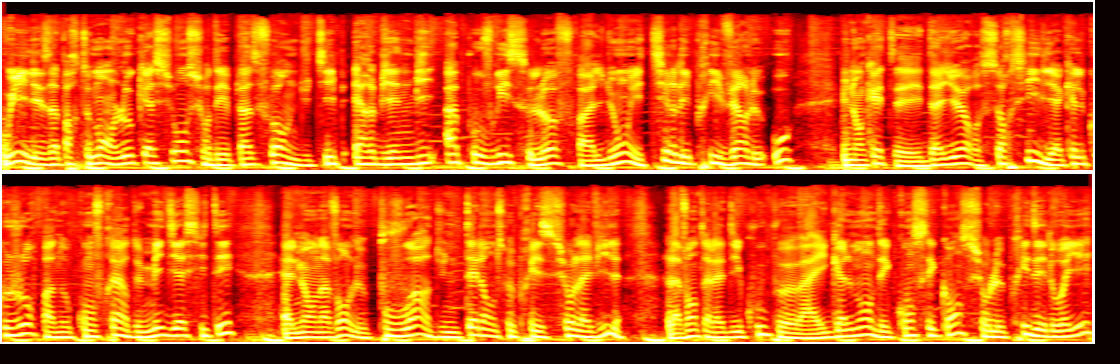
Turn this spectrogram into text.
Oui, les appartements en location sur des plateformes du type Airbnb appauvrissent l'offre à Lyon et tirent les prix vers le haut. Une enquête est d'ailleurs sortie il y a quelques jours par nos confrères de Médiacité. Elle met en avant le pouvoir d'une telle entreprise sur la ville. La vente à la découpe a également des conséquences sur le prix des loyers.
